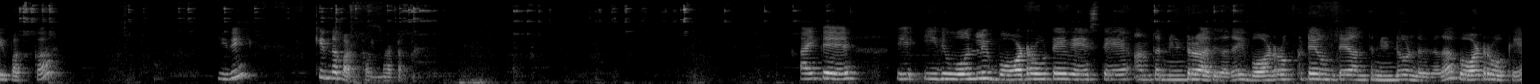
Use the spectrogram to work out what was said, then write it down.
ఈ పక్క. ఇది కింద పక్క అనమాట అయితే ఇది ఓన్లీ బార్డర్ ఒకటే వేస్తే అంత నిండు రాదు కదా. ఈ బార్డర్ ఒక్కటే ఉంటే అంత నిండు ఉండదు కదా. Border okay.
